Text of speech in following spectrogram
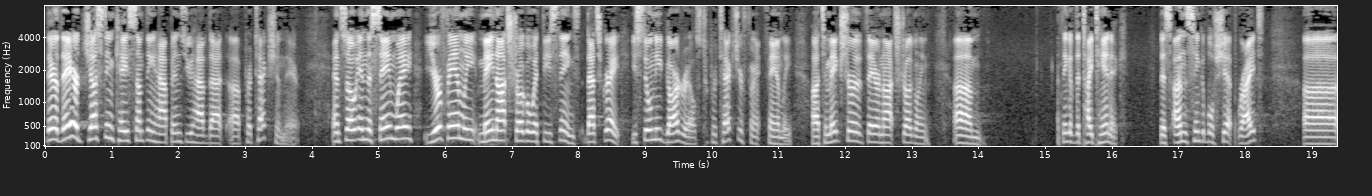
they're there just in case something happens. You have that uh, protection there. And so, in the same way, your family may not struggle with these things. That's great. You still need guardrails to protect your family, uh, to make sure that they are not struggling. Um, I think of the Titanic, this unsinkable ship, right? Uh,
